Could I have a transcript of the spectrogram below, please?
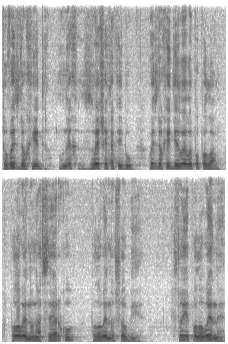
то весь дохід, у них звичай такий був, весь дохід ділили пополам. Половину на церкву, половину собі. З тої половини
